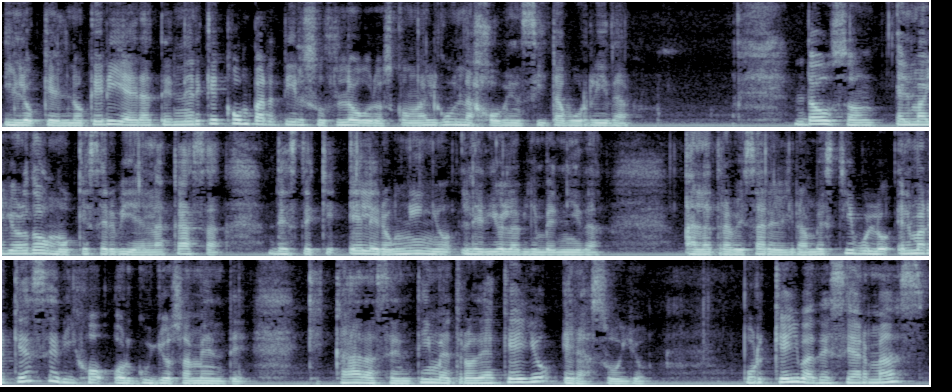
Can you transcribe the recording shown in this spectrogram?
y lo que él no quería era tener que compartir sus logros con alguna jovencita aburrida. Dawson, el mayordomo que servía en la casa desde que él era un niño, le dio la bienvenida. Al atravesar el gran vestíbulo, el marqués se dijo orgullosamente que cada centímetro de aquello era suyo. ¿Por qué iba a desear más?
